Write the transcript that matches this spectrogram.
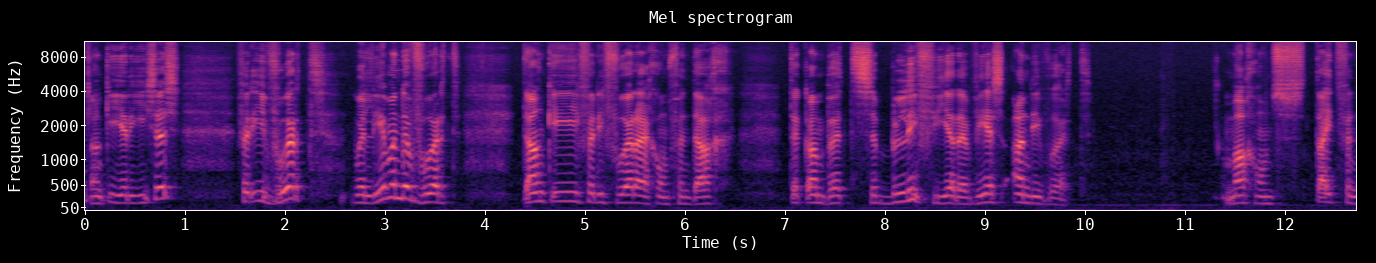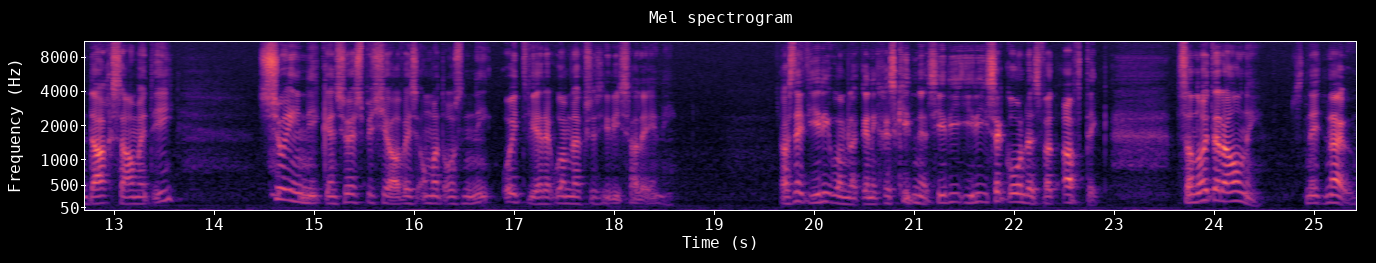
Dankie Here Jesus vir u woord, o lewende woord. Dankie vir die voorreg om vandag te kan bid. Asseblief Here, wees aan die woord. mag ons tyd vandag saam met U so uniek en so spesiaal wees omdat ons nie ooit weer 'n oomblik soos hierdie sal hê nie. Daar's net hierdie oomblik in die geskiedenis, hierdie hierdie sekondes wat aftik. Sal nooit herhaal nie. Dit's net nou.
